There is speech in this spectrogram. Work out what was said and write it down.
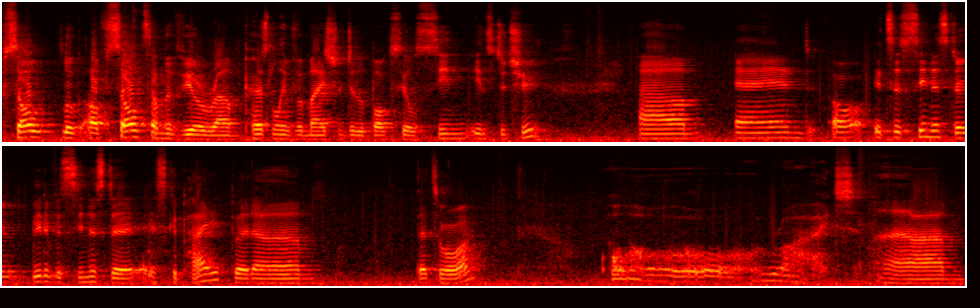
sold. Look, I've sold some of your um, personal information to the Box Hill Sin Institute. Um, and oh, it's a sinister, bit of a sinister escapade, but um, that's all right. All right, um,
